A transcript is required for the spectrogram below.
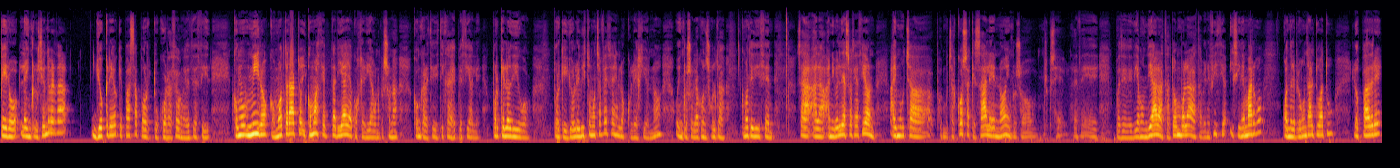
pero la inclusión de verdad yo creo que pasa por tu corazón, es decir, cómo miro, cómo trato y cómo aceptaría y acogería a una persona con características especiales. ¿Por qué lo digo? Porque yo lo he visto muchas veces en los colegios, ¿no? O incluso en la consulta, como te dicen, o sea, a, nivel de asociación hay muchas pues muchas cosas que salen, ¿no? Incluso, yo qué sé, desde, pues Día Mundial hasta tómbola, hasta beneficios. Y sin embargo, cuando le preguntas al tú a tú, los padres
